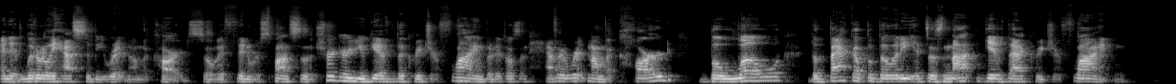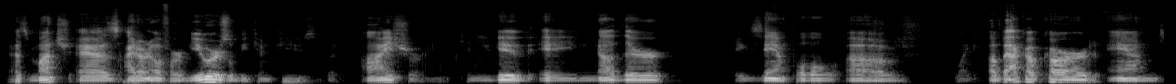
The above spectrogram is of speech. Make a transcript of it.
And it literally has to be written on the card. So if in response to the trigger you give the creature flying, but it doesn't have it written on the card below the backup ability, it does not give that creature flying. As much as I don't know if our viewers will be confused, but I sure. Can you give another example of like a backup card and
